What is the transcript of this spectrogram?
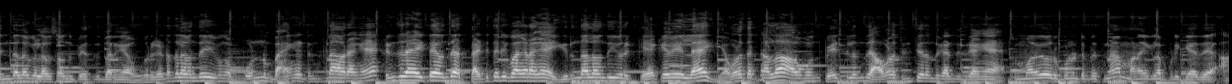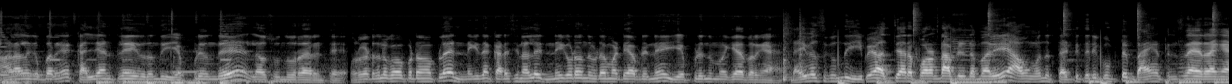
எந்த அளவுக்கு லவ்ஸ் வந்து பேசுது பாருங்க. ஒரு கட்டத்துல வந்து இவங்க பொண்ணு பயங்கர டென்ஷன் வராங்க. டென்ஷன் ஆகிட்டே வந்து தட்டி தட்டி பாக்குறாங்க. இருந்தாலும் வந்து இவர் கேட்கவே இல்லை. எவ்வளவு தட்டினாலும் அவங்க வந்து பேச்சுல இருந்து அவ்வளவு சின்சியர் வந்து காட்டிருக்காங்க சும்மாவே ஒரு பொண்ணுகிட்ட பேசினா மனைவிக்கெல்லாம் பிடிக்காது. ஆனாலும் பாருங்க கல்யாணத்துல இவர் வந்து எப்படி வந்து லவ்ஸ் வந்து வர்றாருன்ட்டு ஒரு கட்டத்துல கோவப்பட்ட மாப்பிள்ள இன்னைக்கு தான் கடைசி நாள் இன்னைக்கு கூட வந்து விட மாட்டேன் அப்படின்னு எப்படி வந்து முக்கிய பாருங்க. டைவர்ஸுக்கு வந்து இப்பயே அத்தியார போறாண்டா அப்படின்ற மாதிரி அவங்க வந்து தட்டி தட்டி கூப்பிட்டு பயங்கர டென்ஷன் ஆயிடுறாங்க.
